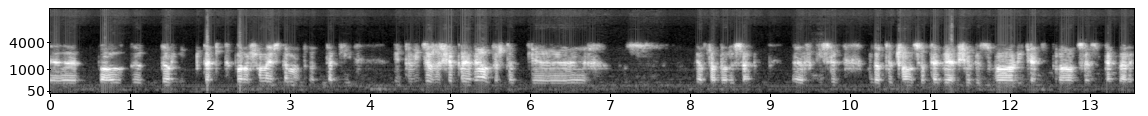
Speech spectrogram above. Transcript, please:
e, bo taki poruszony jest temat taki, i tu widzę, że się pojawiają też takie Piotra Borysa e, wpisy dotyczące tego, jak się wyzwolić, jaki proces i tak dalej.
